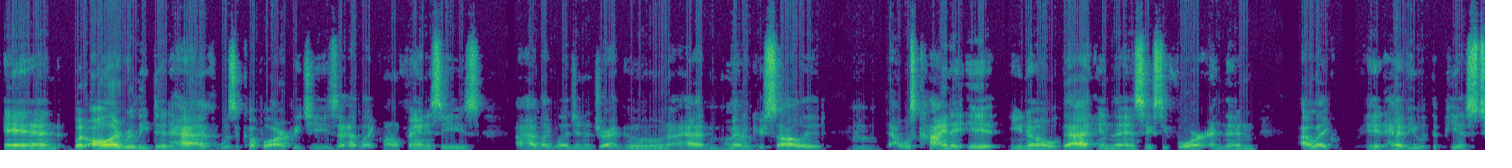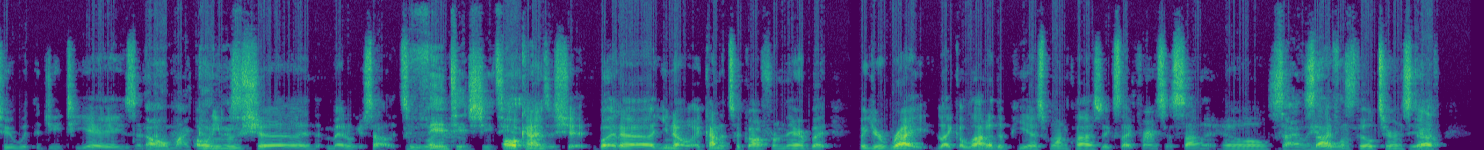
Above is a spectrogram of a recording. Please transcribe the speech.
and but all i really did have was a couple rpgs i had like final fantasies i had like legend of dragoon i had metal gear solid Mhm. that was kind of it you know that in the n64 and then i like hit heavy with the ps2 with the gtas and Oh my goodness. onimusha and metal gear solid 2 like, Vintage GTA. all kinds of shit. But uh, you know, it kind of took off from there. But but you're right. Like a lot of the PS1 classics, like for instance, Silent Hill, Silent Siphon Filter, and yeah. stuff.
